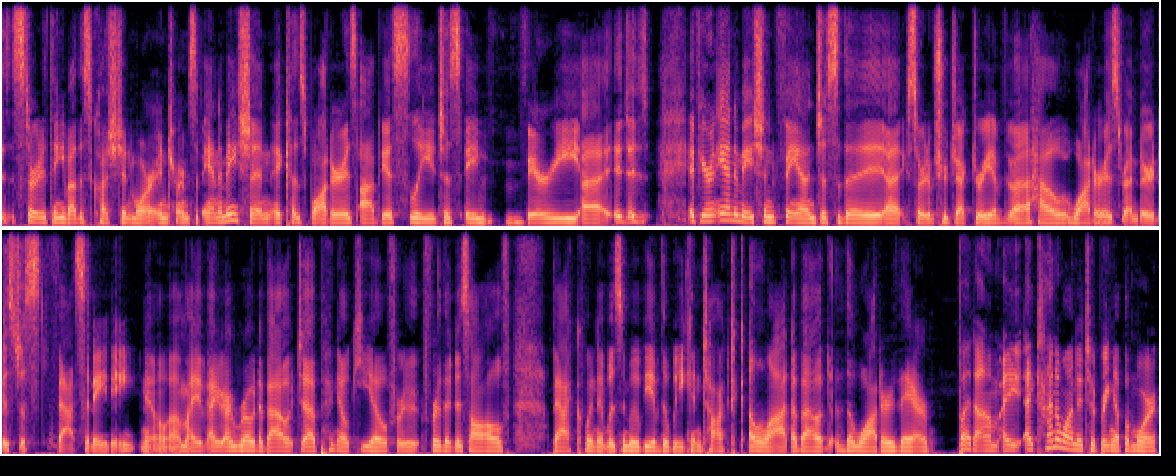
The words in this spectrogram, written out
started thinking about this question more in terms of animation because water is obviously just a very. Uh, it if you're an animation fan, just the uh, sort of trajectory of uh, how water is rendered is just fascinating. You know, um, I, I, wrote about Pinocchio for for the Dissolve back when it was a movie of the week and talked a lot about the water there. But um, I, I kind of wanted to bring up a more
